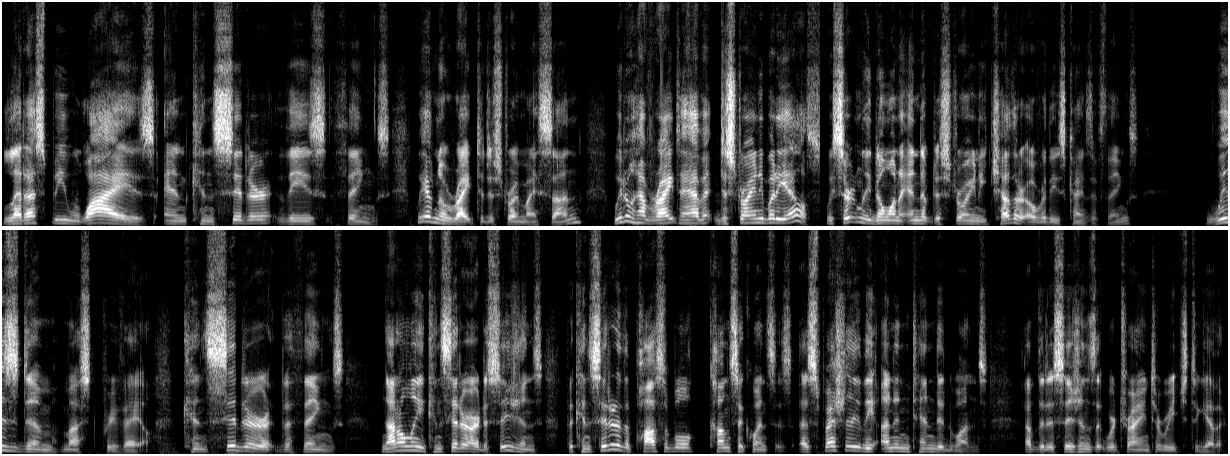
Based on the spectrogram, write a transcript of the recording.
Let us be wise and consider these things. We have no right to destroy my son. We don't have right to have it destroy anybody else. We certainly don't want to end up destroying each other over these kinds of things. Wisdom must prevail. Consider the things. Not only consider our decisions, but consider the possible consequences, especially the unintended ones of the decisions that we're trying to reach together.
